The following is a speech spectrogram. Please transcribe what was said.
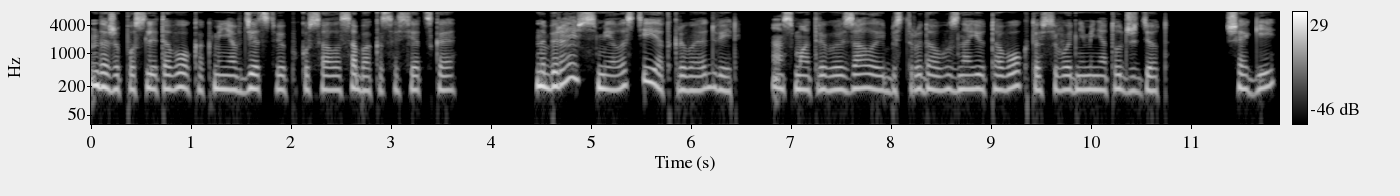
даже после того, как меня в детстве покусала собака соседская. Набираюсь смелости и открываю дверь. Осматриваю зал и без труда узнаю того, кто сегодня меня тут ждет. Шаги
